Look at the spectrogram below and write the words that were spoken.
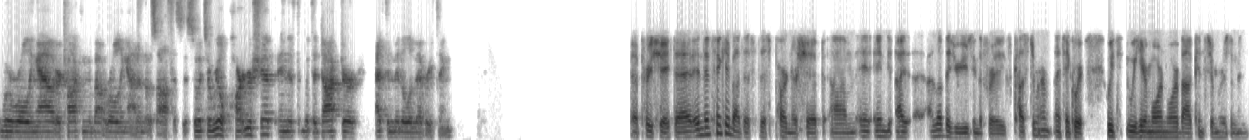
we're rolling out or talking about rolling out in those offices. So it's a real partnership and with the doctor at the middle of everything. Appreciate that. And then thinking about this this partnership, um, and, and I, I love that you're using the phrase customer. I think we're we we hear more and more about consumerism in,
